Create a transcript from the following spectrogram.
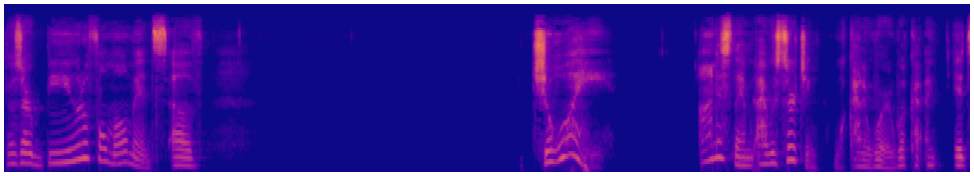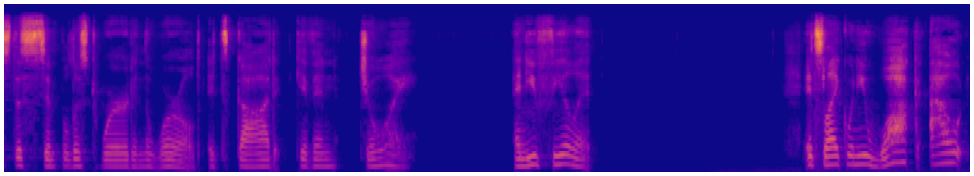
Those are beautiful moments of joy. Honestly, I'm, i was searching what kind of word? What kind? It's the simplest word in the world. It's God given joy and you feel it. It's like when you walk out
